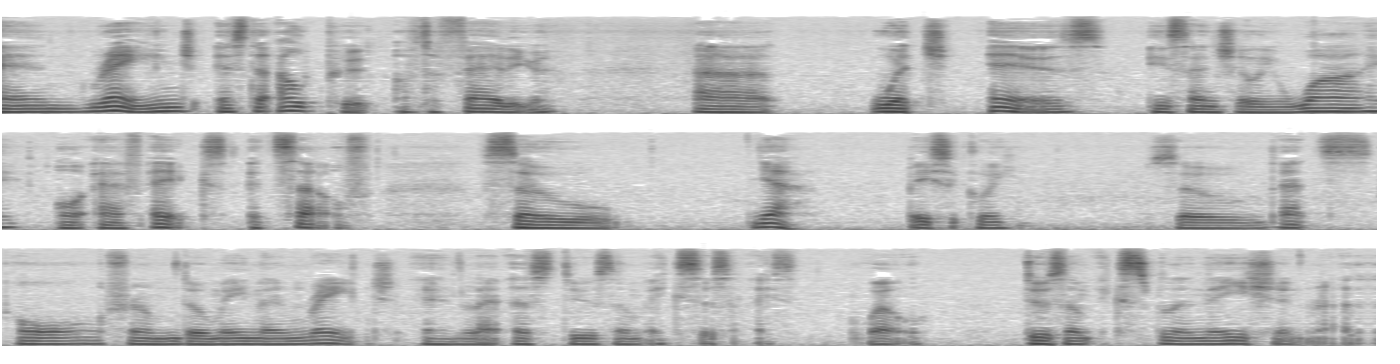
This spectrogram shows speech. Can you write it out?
and range is the output of the value, uh, which is essentially y or fx itself. So, yeah, basically. So that's all from domain and range, and let us do some exercise. Well, do some explanation rather.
